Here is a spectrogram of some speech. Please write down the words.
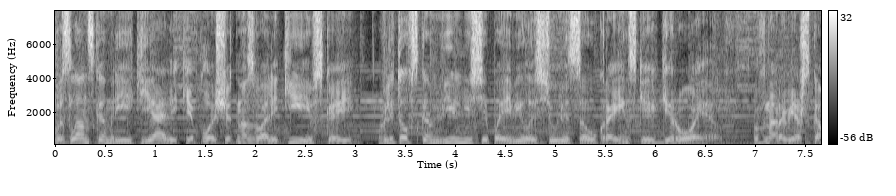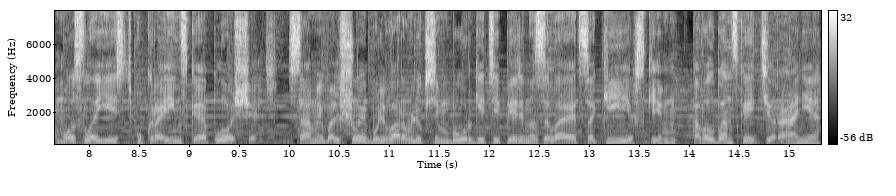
В исландском Рейкьявике площадь назвали Киевской, в литовском Вильнюсе появилась улица украинских героев. В норвежском Осло есть Украинская площадь. Самый большой бульвар в Люксембурге теперь называется Киевским, а в албанской Тиране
